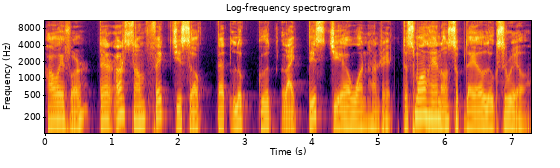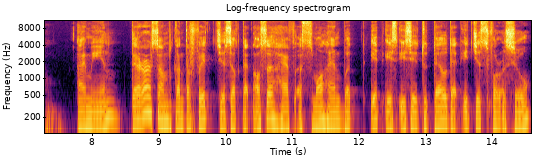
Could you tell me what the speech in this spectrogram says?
However, there are some fake G-Shock that look good like this GA100. The small hand on subdial looks real. I mean, there are some counterfeit G-Shock that also have a small hand but it is easy to tell that it's just for a show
